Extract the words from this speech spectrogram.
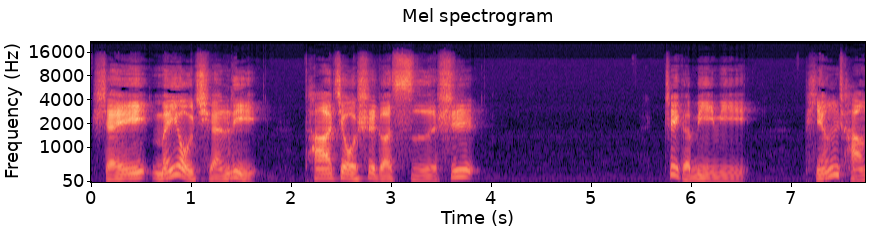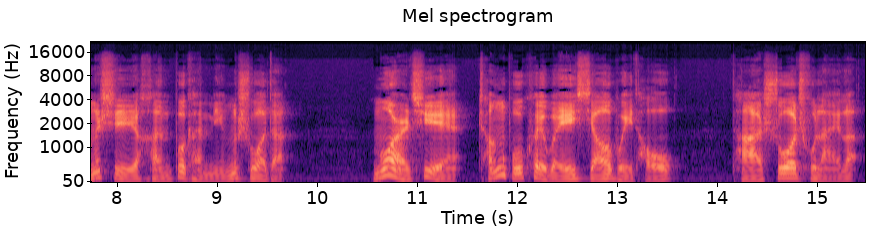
谁没有权力，他就是个死尸。这个秘密，平常是很不肯明说的。摩尔却诚不愧为小鬼头，他说出来了。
